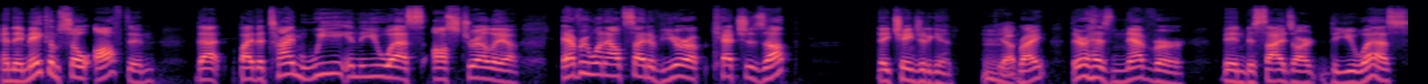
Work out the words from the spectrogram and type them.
and they make them so often that by the time we in the U.S., Australia, everyone outside of Europe catches up, they change it again Yep. right? There has never been, besides our the U.S.,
